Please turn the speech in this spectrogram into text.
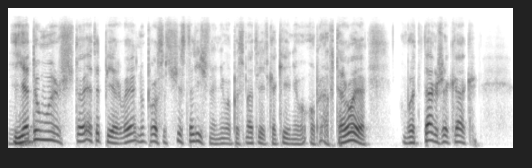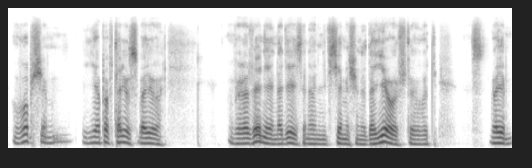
Я думаю, что это первое, ну просто чисто лично на него посмотреть, какие у него опыты. А второе, вот так же, как, в общем, я повторю свое выражение, надеюсь, оно не всем еще надоело, что вот своей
